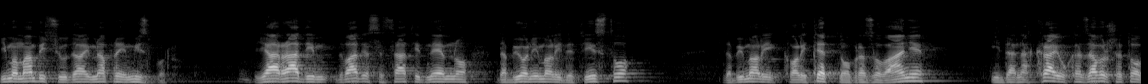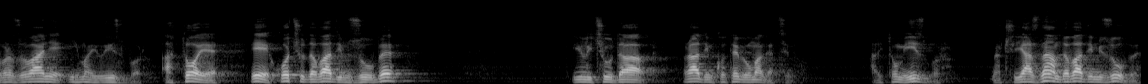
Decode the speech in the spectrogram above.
imam ambiciju da im napravim izbor. Ja radim 20 sati dnevno da bi oni imali detinstvo, da bi imali kvalitetno obrazovanje i da na kraju, kad završe to obrazovanje, imaju izbor. A to je, e, hoću da vadim zube ili ću da radim kod tebe u magacinu. Ali to mi je izbor. Znači, ja znam da vadim i zube,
